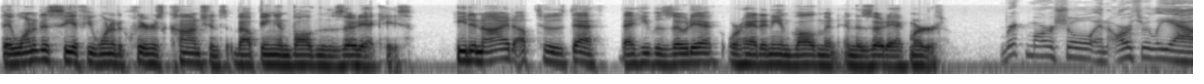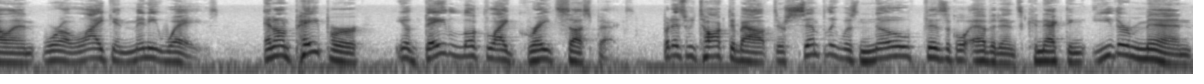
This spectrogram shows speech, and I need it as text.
They wanted to see if he wanted to clear his conscience about being involved in the Zodiac case. He denied up to his death that he was Zodiac or had any involvement in the Zodiac murders. Rick Marshall and Arthur Lee Allen were alike in many ways. And on paper, you know, they looked like great suspects. But as we talked about, there simply was no physical evidence connecting either men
